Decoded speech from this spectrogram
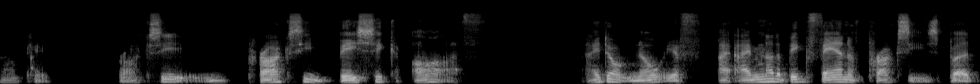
Okay, proxy, proxy basic auth. I don't know if, I, I'm not a big fan of proxies, but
